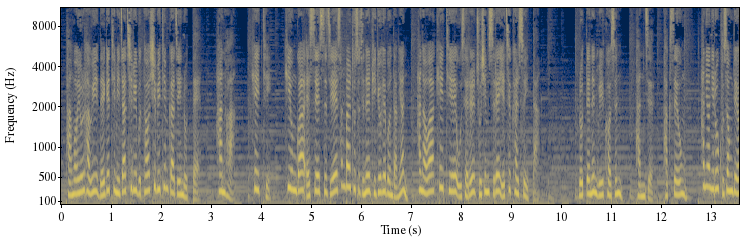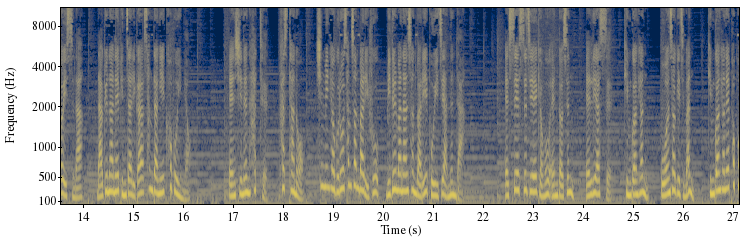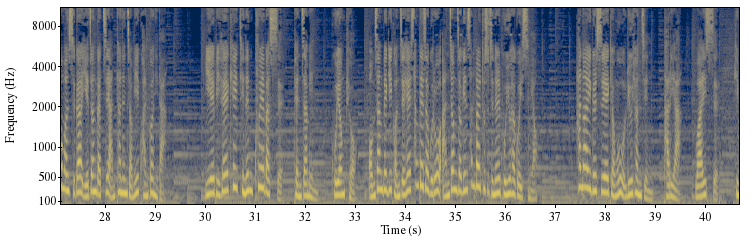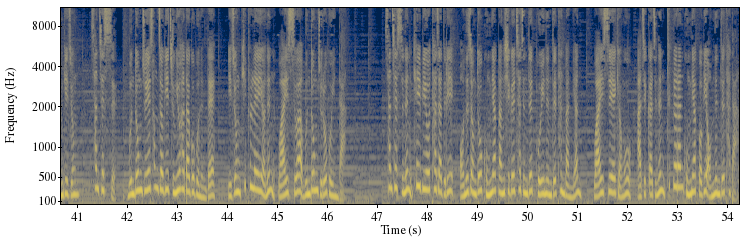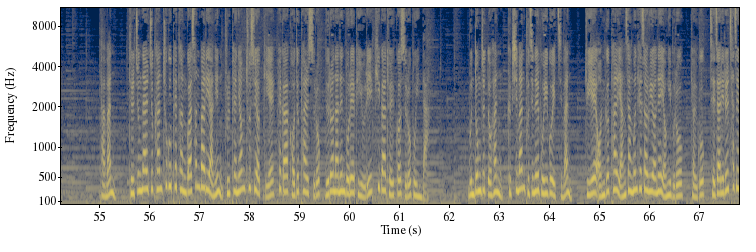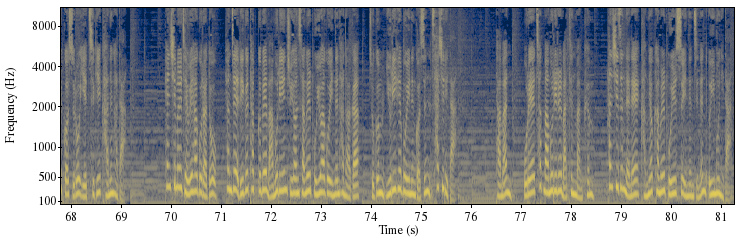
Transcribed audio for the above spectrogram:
방어율 하위 4개 팀이자 7위부터 12팀까지인 롯데, 한화, KT, 키움과 SSG의 선발 투수진을 비교해본다면 한화와 KT의 우세를 조심스레 예측할 수 있다. 롯데는 윌커슨 반즈, 박세웅, 한현희로 구성되어 있으나 나균안의 빈자리가 상당히 커 보이며 NC는 하트, 카스타노, 신민혁으로 3선발 이후 믿을만한 선발이 보이지 않는다. SSG의 경우 앤더슨, 엘리아스, 김광현, 오원석이지만 김광현의 퍼포먼스가 예전 같지 않다는 점이 관건이다. 이에 비해 KT는 쿠에바스, 벤자민, 고영표, 엄상백이 건재해 상대적으로 안정적인 선발 투수진을 보유하고 있으며 한화 이글스의 경우 류현진, 바리아, 와이스, 김기중, 산체스, 문동주의 성적이 중요하다고 보는데 이중 키플레이어는 와이스와 문동주로 보인다. 산체스는 KBO 타자들이 어느 정도 공략 방식을 찾은 듯 보이는 듯 한 반면 와이스의 경우 아직까지는 특별한 공략법이 없는 듯하다. 다만 들쭉날쭉한 투구 패턴과 선발이 아닌 불펜형 투수였기에 회가 거듭할수록 늘어나는 볼의 비율이 키가 될 것으로 보인다. 문동주 또한 극심한 부진을 보이고 있지만 뒤에 언급할 양상문 해설위원의 영입으로 결국 제자리를 찾을 것으로 예측이 가능하다. 팬심을 제외하고라도 현재 리그 탑급의 마무리인 주현상을 보유하고 있는 한화가 조금 유리해 보이는 것은 사실이다. 다만 올해 첫 마무리를 맡은 만큼 한 시즌 내내 강력함을 보일 수 있는지는 의문이다.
